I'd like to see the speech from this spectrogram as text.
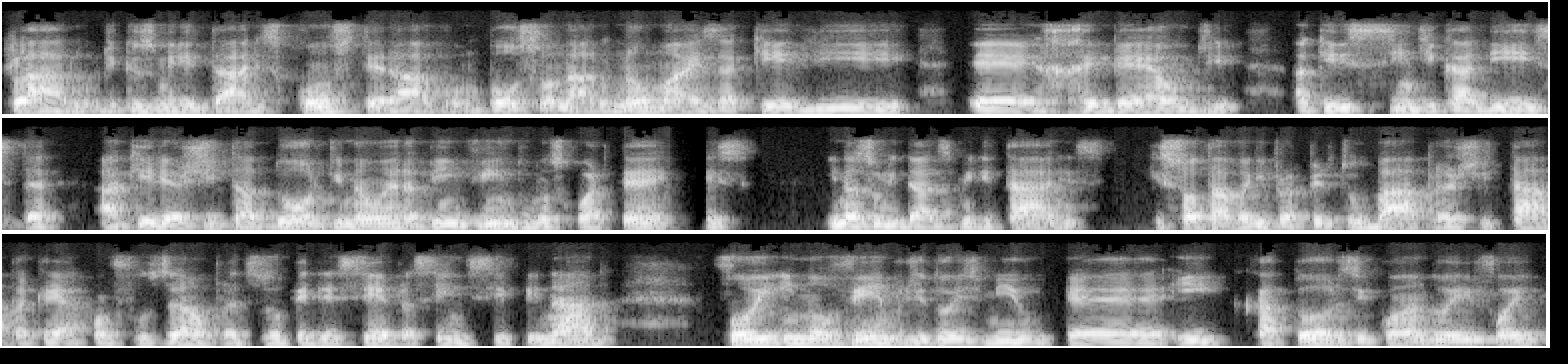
claro de que os militares consideravam Bolsonaro não mais aquele é, rebelde, aquele sindicalista, aquele agitador que não era bem-vindo nos quartéis e nas unidades militares, que só estava ali para perturbar, para agitar, para criar confusão, para desobedecer, para ser indisciplinado, foi em novembro de 2014, quando ele foi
